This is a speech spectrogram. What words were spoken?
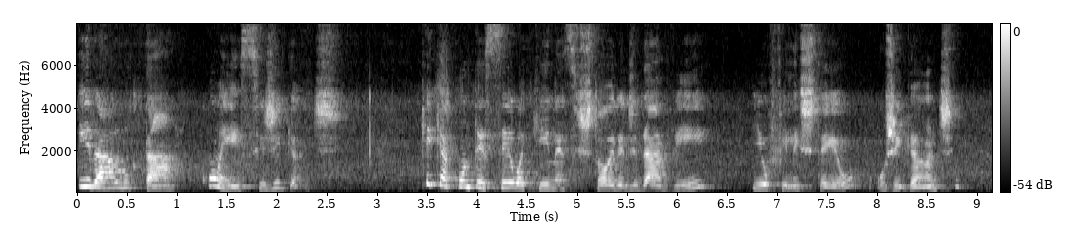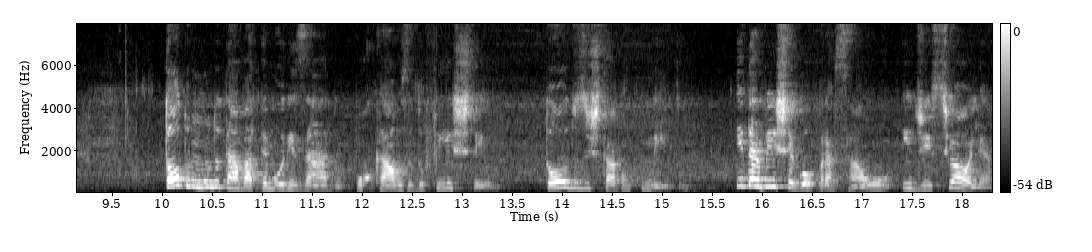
irá lutar com esse gigante. O que, que aconteceu aqui nessa história de Davi e o filisteu, o gigante? Todo mundo estava atemorizado por causa do filisteu. Todos estavam com medo. E Davi chegou para Saul e disse: Olha,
